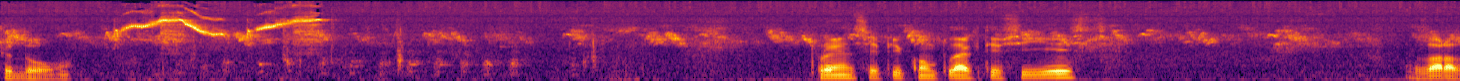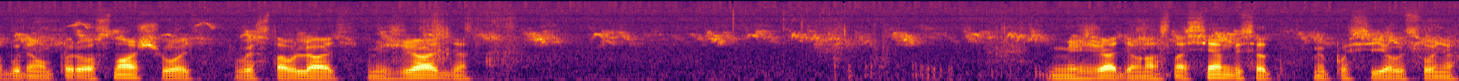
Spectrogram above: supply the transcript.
чудово. В принципі, комплекти всі є. Зараз будемо переоснащувати, виставляти міжряддя. Міжряддя у нас на 70, ми посіяли сонях,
